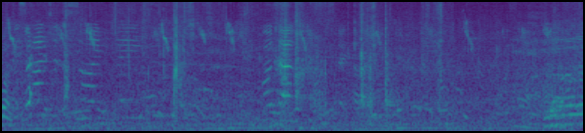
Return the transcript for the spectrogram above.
bunch. Well done.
